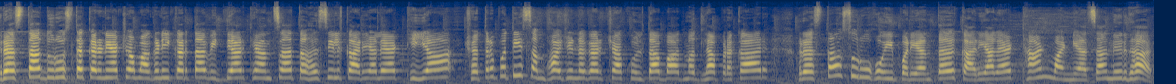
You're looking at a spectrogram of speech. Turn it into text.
रस्ता दुरुस्त करण्याच्या मागणीकरता विद्यार्थ्यांचा तहसील कार्यालयात ठिया. छत्रपती संभाजीनगरच्या खुलताबादमधला प्रकार रस्ता सुरू होईपर्यंत कार्यालयात ठाण मांडण्याचा निर्धार.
